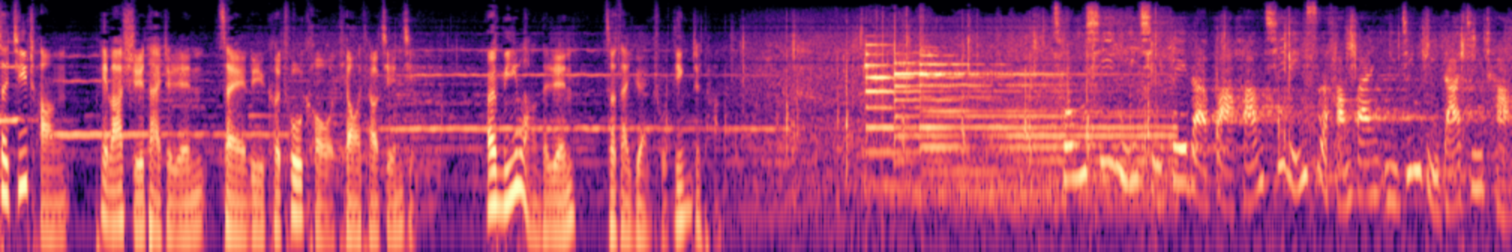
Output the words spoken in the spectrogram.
在机场，佩拉什带着人在旅客出口挑挑拣拣，而米朗的人则在远处盯着他。从悉尼起飞的法航704航班已经抵达机场，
